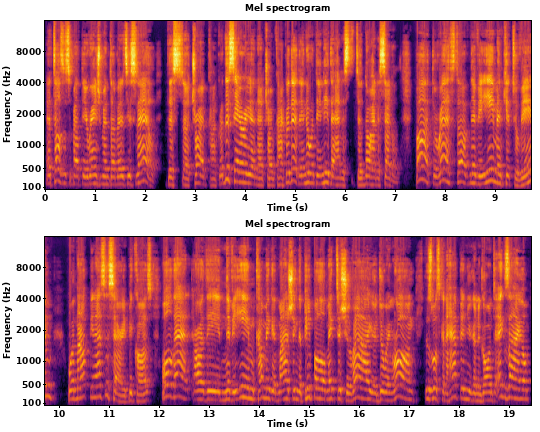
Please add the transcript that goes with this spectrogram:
it tells us about the arrangement of Eretz Yisrael. This uh, tribe conquered this area, and that tribe conquered that. They knew what they need to, to know how to settle. But the rest of Nevi'im and Ketuvim would not be necessary because all that are the Nevi'im coming admonishing the people, make teshuvah, you're doing wrong, this is what's going to happen, you're going to go into exile.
